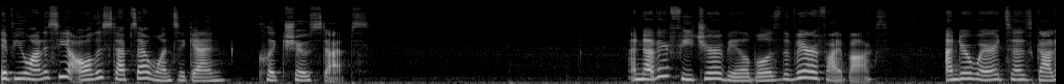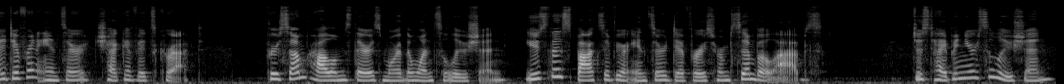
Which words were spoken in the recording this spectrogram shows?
If you want to see all the steps at once again, click Show Steps. Another feature available is the Verify box. Under where it says Got a different answer, check if it's correct. For some problems, there is more than one solution. Use this box if your answer differs from Symbolab's. Just type in your solution,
